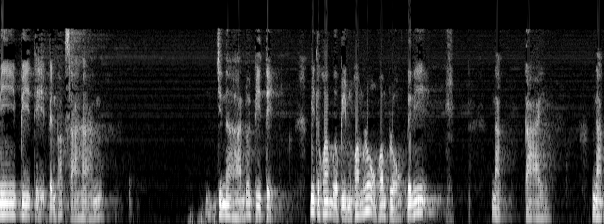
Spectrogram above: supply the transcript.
มีปีติเป็นพักษาหารจินอาหารด้วยปีติ มีแต่ความเบื่อบิ่มความโล่งความโปร่งเดี๋ยวนี้ หนักกาย หนัก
